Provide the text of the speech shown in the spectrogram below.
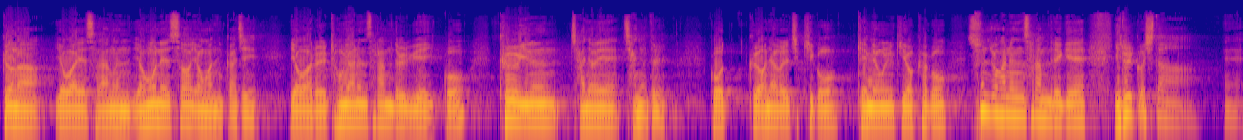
그러나 여호와의 사랑은 영원에서 영원까지 여호와를 경외하는 사람들 위에 있고 그 이는 자녀의 자녀들 곧 그 언약을 지키고 계명을 기억하고 순종하는 사람들에게 이를 것이다. 예.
